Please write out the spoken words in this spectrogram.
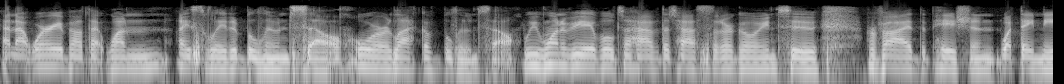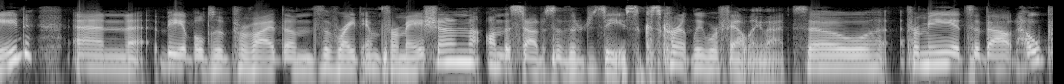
and not worry about that one isolated balloon cell or lack of balloon cell. We want to be able to have the tests that are going to provide the patient what they need and be able to provide them the right information on the status of their disease because currently we're failing that. So for me, it's about hope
